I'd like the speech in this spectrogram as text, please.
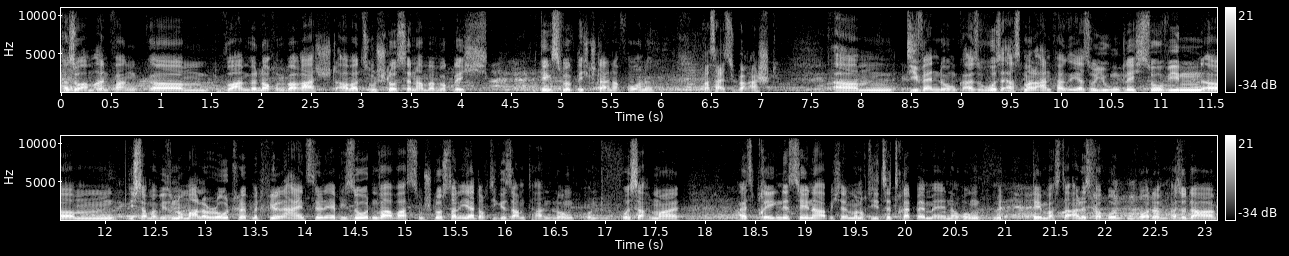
Also am Anfang ähm, waren wir noch überrascht, aber zum Schluss hin haben wir wirklich, ging es wirklich steil nach vorne. Was heißt überrascht? Ähm, die Wendung, also wo es erstmal anfangs eher so jugendlich, so wie ein, ähm, ich sag mal, wie so ein normaler Roadtrip mit vielen einzelnen Episoden war, war es zum Schluss dann eher doch die Gesamthandlung. Und wo ich sag mal, als prägende Szene habe ich dann immer noch diese Treppe in Erinnerung mit dem, was da alles verbunden wurde. Also da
